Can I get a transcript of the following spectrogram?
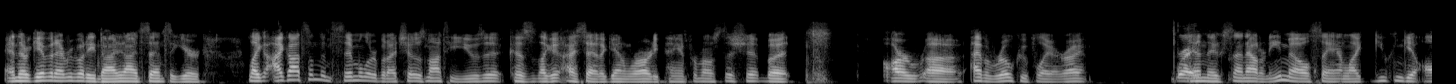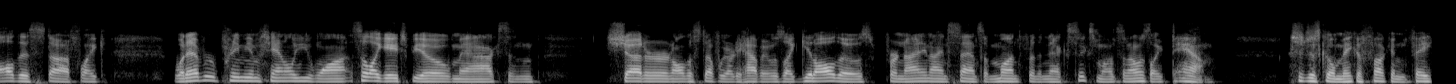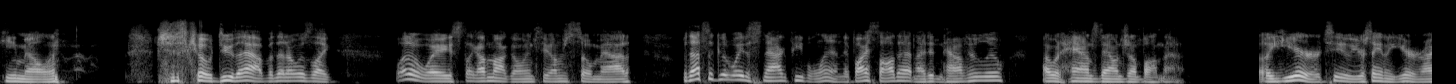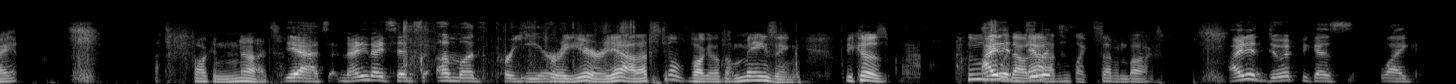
and they're giving everybody ninety nine cents a year. Like, I got something similar, but I chose not to use it because, like I said, again, we're already paying for most of this shit. But our, uh, I have a Roku player, right? Right. and they sent out an email saying like you can get all this stuff like whatever premium channel you want. So like hbo max and Shudder and all the stuff we already have. It was like get all those for 99 cents a month for the next six months. And i was like damn i should just go make a fucking fake email and just go do that. But then i was like what a waste. Like i'm not going to. I'm just so mad but that's a good way to snag people in if i saw that and i didn't have hulu i would hands down jump on that a year or two. You're saying a year, right? That's fucking nuts. yeah, it's ninety nine cents a month per year. For a year, yeah, that's still fucking that's amazing. Because Hulu without ads is like seven bucks. I didn't do it because like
